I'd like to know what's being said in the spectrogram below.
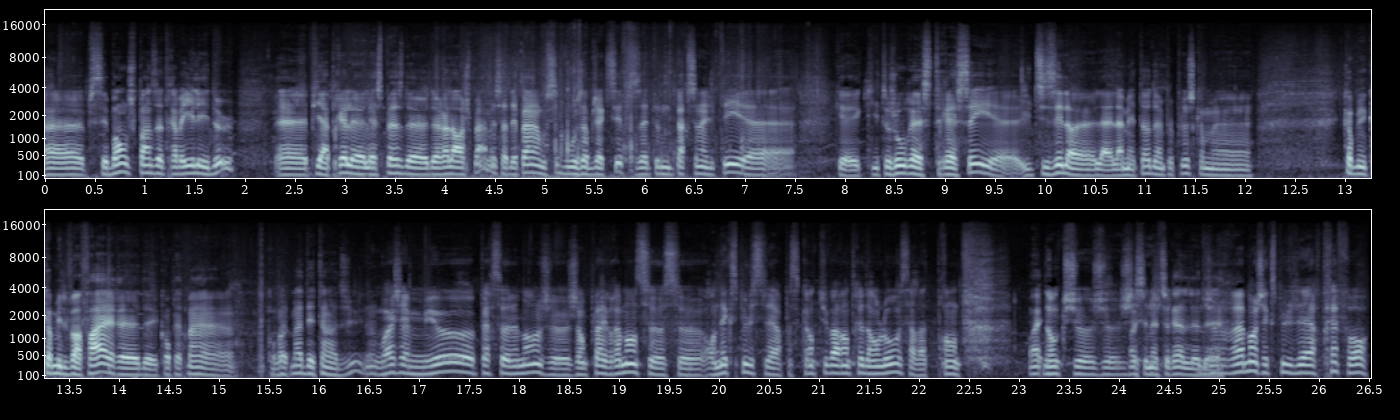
Euh, c'est bon, je pense, de travailler les deux. Euh, puis après, le- l'espèce de, relâchement, mais ça dépend aussi de vos objectifs. Si vous êtes une personnalité euh, qui est toujours stressée, utilisez la, la- méthode un peu plus comme, comme, comme il va faire, euh, de, complètement, complètement détendu. là. Moi, j'aime mieux, personnellement, je- j'emploie vraiment ce, ce- On expulse l'air. Parce que quand tu vas rentrer dans l'eau, ça va te prendre Ouais. Donc je, je- je- Ouais, c'est naturel. là, de- je- vraiment, j'expulse l'air très fort.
